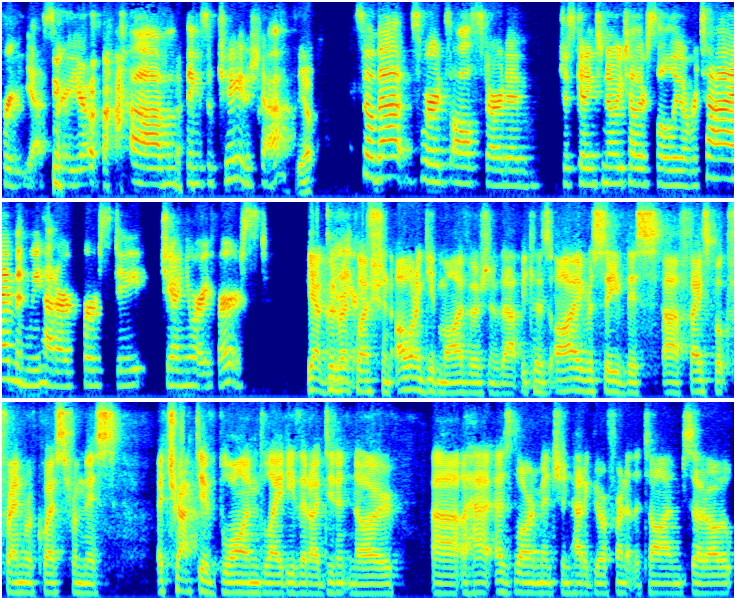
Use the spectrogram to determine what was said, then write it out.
For yes, for you. um, things have changed, huh? Yep. So that's where it's all started. Just getting to know each other slowly over time. And we had our first date January 1st. Yeah, good Years. recollection. I want to give my version of that because I received this uh, Facebook friend request from this attractive blonde lady that I didn't know. Uh, I had, as Lauren mentioned, had a girlfriend at the time, so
